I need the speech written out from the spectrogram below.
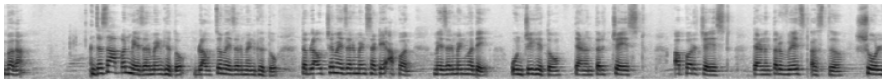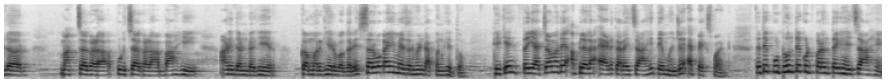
बघा जसं आपण मेजरमेंट घेतो ब्लाऊजचं मेजरमेंट घेतो तर ब्लाऊजच्या मेजरमेंटसाठी आपण मेजरमेंटमध्ये उंची घेतो त्यानंतर चेस्ट अपर चेस्ट त्यानंतर वेस्ट असतं शोल्डर मागचा गळा पुढचा गळा बाही आणि दंडघेर कमरघेर वगैरे सर्व काही मेजरमेंट आपण घेतो. ठीक आहे? तर याच्यामध्ये आपल्याला ॲड करायचं आहे ते म्हणजे ॲपेक्स पॉईंट तर ते कुठून ते कुठपर्यंत घ्यायचं आहे?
